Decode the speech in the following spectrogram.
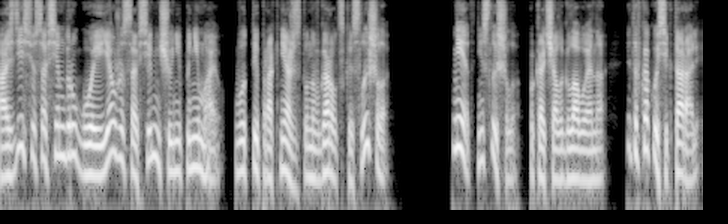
А здесь все совсем другое, и я уже совсем ничего не понимаю. Вот ты про княжество Новгородское слышала?» «Нет, не слышала», — покачала головой она. «Это в какой секторале?»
